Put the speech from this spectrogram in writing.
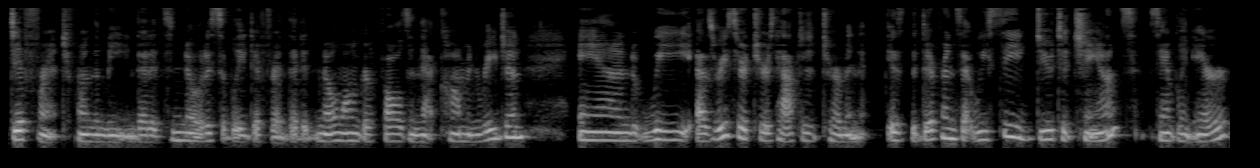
different from the mean, that it's noticeably different, that it no longer falls in that common region. And we, as researchers, have to determine is the difference that we see due to chance, sampling error,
